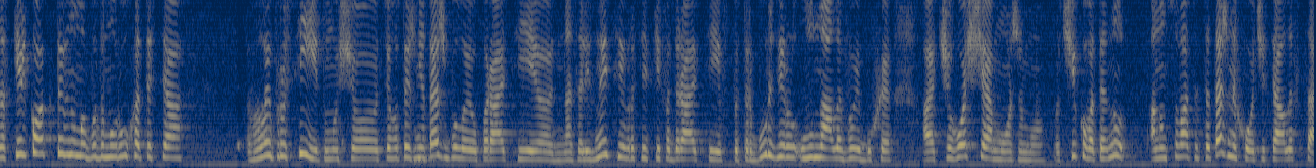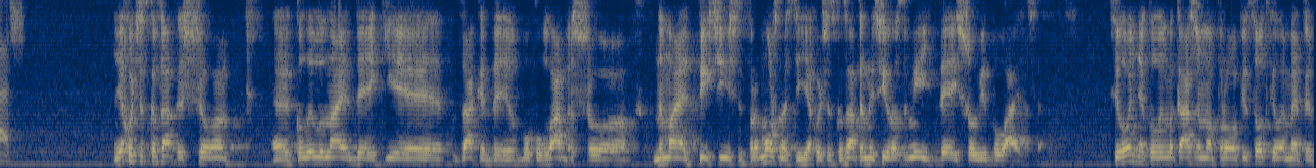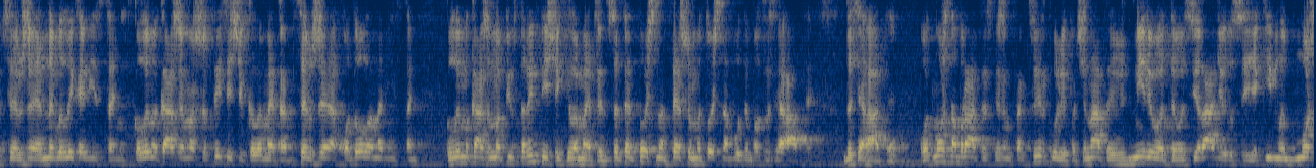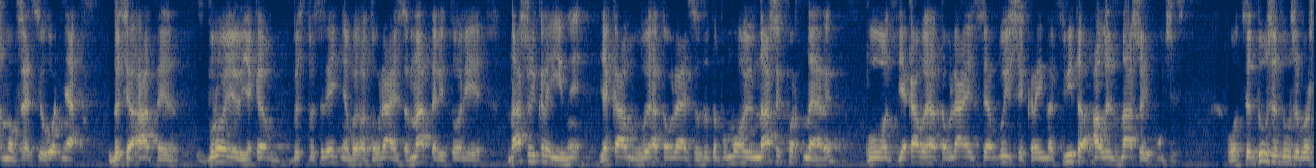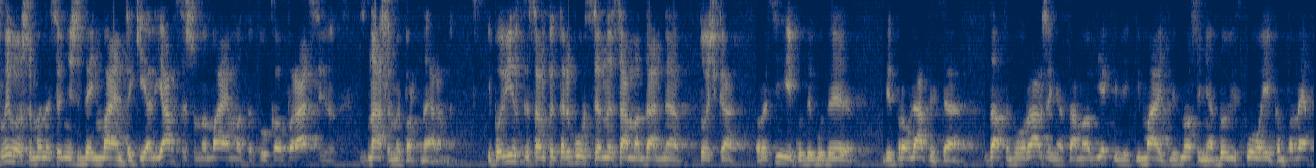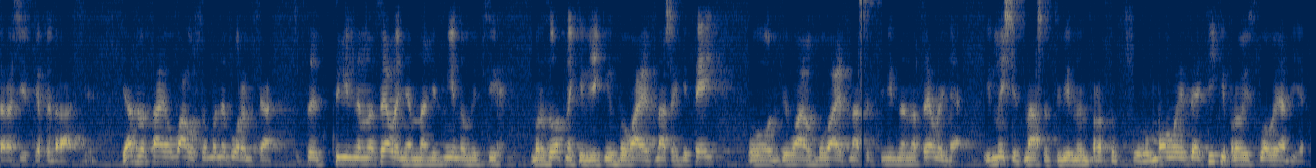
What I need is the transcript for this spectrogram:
Наскільки активно ми будемо рухатися вглиб Росії, тому що цього тижня теж були операції на залізниці в Російській Федерації, в Петербурзі лунали вибухи. А чого ще можемо очікувати? Ну анонсувати це теж не хочеться, але все ж. Я хочу сказати, що е, коли лунають деякі закиди в боку влади, що немає тих чи інших спроможностей, я хочу сказати, не всі розуміють, де і що відбувається. Сьогодні, коли ми кажемо про 500 кілометрів, це вже невелика відстань. Коли ми кажемо, що тисячу кілометрів, це вже подолана відстань. Коли ми кажемо півтори тисячі кілометрів, це те точно те, що ми точно будемо досягати. досягати. От можна брати, скажімо так, циркуль і починати відмірювати оці радіуси, які ми можемо вже сьогодні досягати зброєю, яка безпосередньо виготовляється на території нашої країни, яка виготовляється за допомогою наших партнерів, от яка виготовляється в інших країнах світу, але з нашою участю. От це дуже дуже важливо, що ми на сьогоднішній день маємо такі альянси, що ми маємо таку кооперацію з нашими партнерами. І повірте, Санкт-Петербург це не сама дальня точка Росії, куди буде відправлятися засоби ураження, саме об'єктів, які мають відношення до військової компоненти Російської Федерації. Я звертаю увагу, що ми не боремося з цивільним населенням на відміну від цих мерзотників, які вбивають наших дітей, от, вбивають, наше цивільне населення і нищать нашу цивільну інфраструктуру. Мова йде тільки про військовий об'єкт.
